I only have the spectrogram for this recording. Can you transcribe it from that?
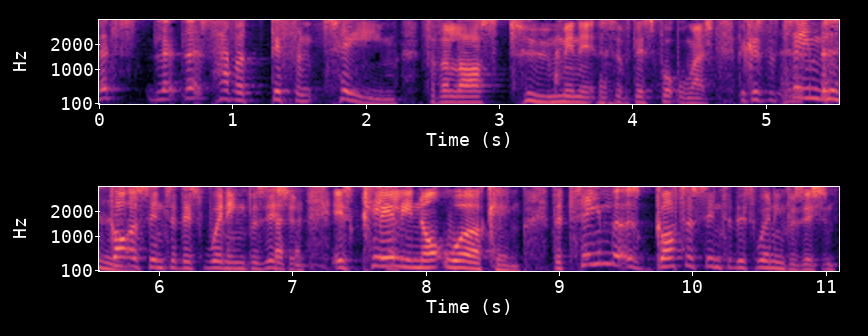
Let's let, let's have a different team for the last two minutes of this football match because the team that's got us into this winning position is clearly not working. The team that has got us into this winning position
